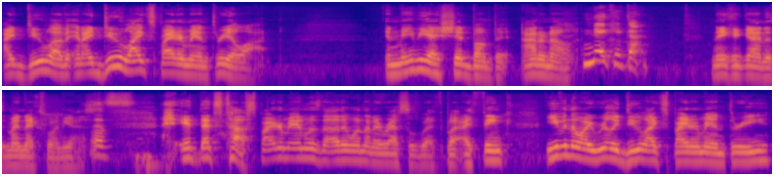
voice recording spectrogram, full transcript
I do love it, and I do like Spider-Man 3 a lot. And maybe I should bump it. I don't know. Naked Gun. Naked Gun is my next one. Yes, That's it, that's tough. Spider Man was the other one that I wrestled with, but I think even though I really do like Spider Man three,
